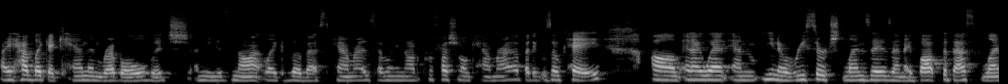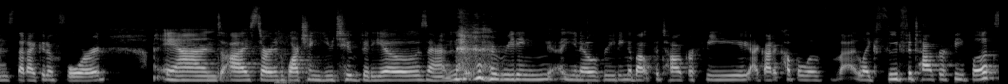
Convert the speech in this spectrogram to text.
i had like a canon rebel which i mean is not like the best camera. It's definitely not a professional camera but it was okay. Um, and i went and you know researched lenses and i bought the best lens that i could afford and I started watching YouTube videos and reading, you know, reading about photography. I got a couple of uh, like food photography books,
